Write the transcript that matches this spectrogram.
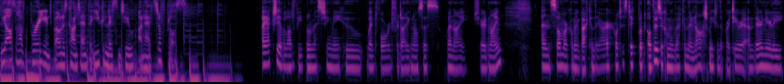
We also have brilliant bonus content that you can listen to on HeadStuff Plus. I actually have a lot of people messaging me who went forward for diagnosis when I shared mine. And some are coming back and they are autistic, but others are coming back and they're not meeting the criteria and they're nearly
